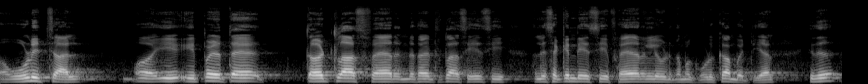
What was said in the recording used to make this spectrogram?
ഓടിച്ചാൽ ഈ ഇപ്പോഴത്തെ തേർഡ് ക്ലാസ് ഫെയറിന്റെ തേർഡ് ക്ലാസ് എ സി അല്ലെങ്കിൽ സെക്കൻഡ് എ സി ഫെയറിലൂടെ നമുക്ക് കൊടുക്കാൻ പറ്റിയാൽ ഇത്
